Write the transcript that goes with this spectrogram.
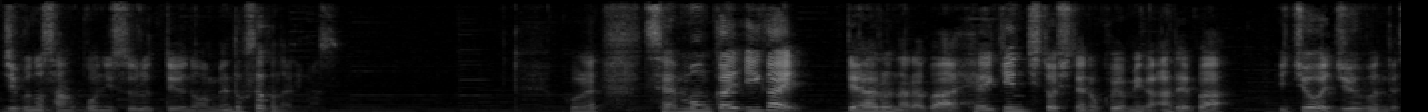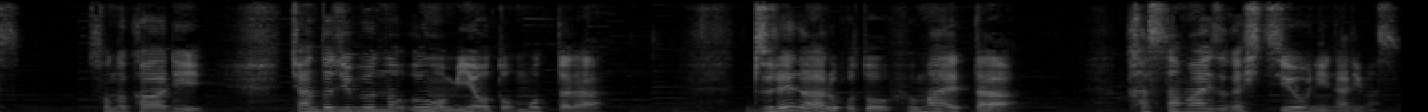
自分の参考にするっていうのがめんどくさくなります。これ専門家以外であるならば平均値としての暦があれば一応は十分です。その代わりちゃんと自分の運を見ようと思ったらズレがあることを踏まえたカスタマイズが必要になります。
